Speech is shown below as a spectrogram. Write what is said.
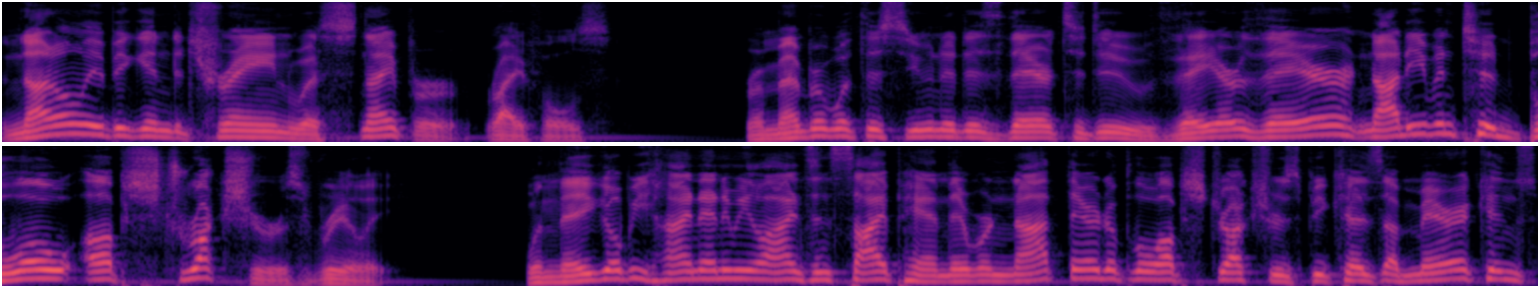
not only begin to train with sniper rifles. Remember what this unit is there to do. They are there not even to blow up structures, really. When they go behind enemy lines in Saipan, they were not there to blow up structures because Americans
